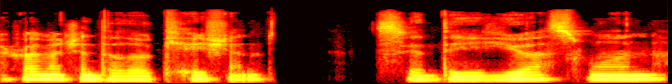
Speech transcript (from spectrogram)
I forgot to mention the location. So the US one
